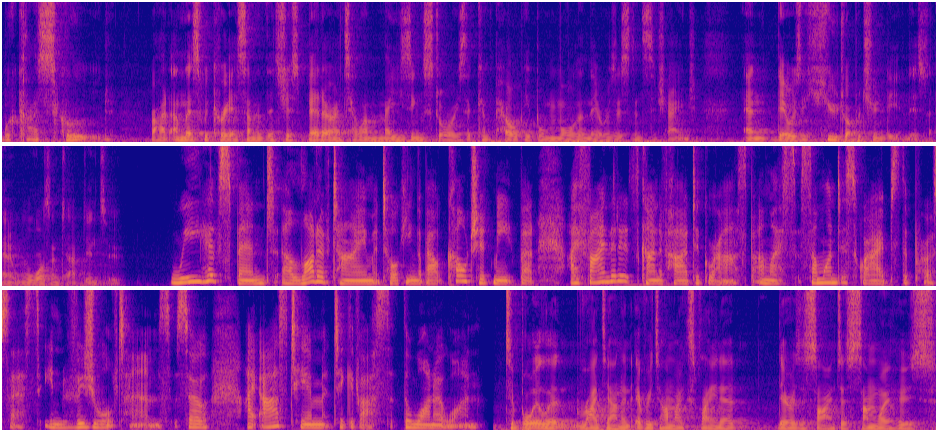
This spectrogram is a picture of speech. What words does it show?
we're kind of screwed, right? Unless we create something that's just better and tell amazing stories that compel people more than their resistance to change. And there was a huge opportunity in this, and it wasn't tapped into. We have spent a lot of time talking about cultured meat, but I find that it's kind of hard to grasp unless someone describes the process in visual terms. So I asked him to give us the 101. To boil it right down, and every time I explain it, there is a scientist somewhere who's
